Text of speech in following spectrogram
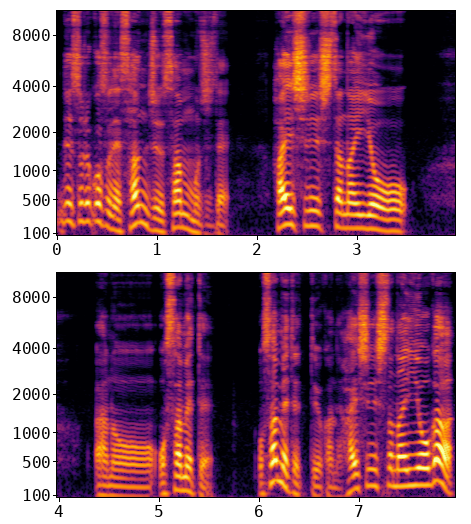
で、それこそね、33文字で配信した内容を、あのー、収めて、収めてっていうかね、配信した内容が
